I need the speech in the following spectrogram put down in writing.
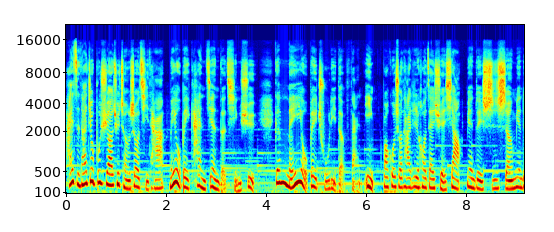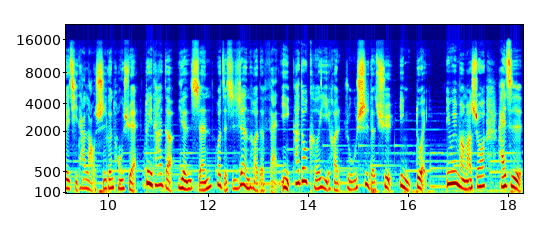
孩子他就不需要去承受其他没有被看见的情绪跟没有被处理的反应，包括说他日后在学校面对师生、面对其他老师跟同学对他的眼神或者是任何的反应，他都可以很如实的去应对。因为妈妈说，孩子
